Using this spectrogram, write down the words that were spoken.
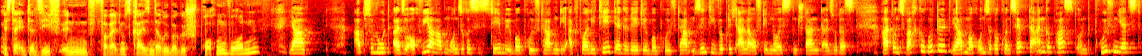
ist da intensiv in Verwaltungskreisen darüber gesprochen worden? Ja, Absolut. Also auch wir haben unsere Systeme überprüft, haben die Aktualität der Geräte überprüft, haben, sind die wirklich alle auf dem neuesten Stand. Also das hat uns wachgerüttelt. Wir haben auch unsere Konzepte angepasst und prüfen jetzt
